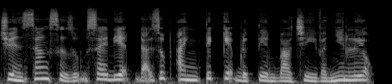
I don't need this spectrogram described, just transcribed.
chuyển sang sử dụng xe điện đã giúp anh tiết kiệm được tiền bảo trì và nhiên liệu.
